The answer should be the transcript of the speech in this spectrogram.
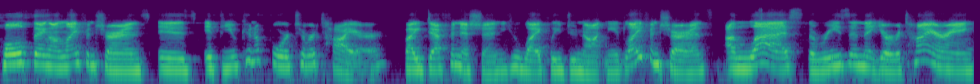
whole thing on life insurance is if you can afford to retire, by definition, you likely do not need life insurance unless the reason that you're retiring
